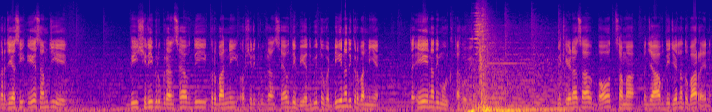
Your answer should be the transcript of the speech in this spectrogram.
ਪਰ ਜੇ ਅਸੀਂ ਇਹ ਸਮਝੀਏ ਵੀ ਸ੍ਰੀ ਗੁਰੂ ਗ੍ਰੰਥ ਸਾਹਿਬ ਦੀ ਕੁਰਬਾਨੀ ਔਰ ਸ੍ਰੀ ਗੁਰੂ ਗ੍ਰੰਥ ਸਾਹਿਬ ਦੀ ਬੇਅਦਬੀ ਤੋਂ ਵੱਡੀ ਇਹਨਾਂ ਦੀ ਕੁਰਬਾਨੀ ਹੈ, ਤਾਂ ਇਹ ਇਹਨਾਂ ਦੀ ਮੂਰਖਤਾ ਹੋਵੇਗੀ। ਵੀ ਖੇੜਾ ਸਾਹਿਬ ਬਹੁਤ ਸਮਾਂ ਪੰਜਾਬ ਦੀ ਜੇਲ੍ਹਾਂ ਤੋਂ ਬਾਹਰ ਰਹੇ ਨੇ।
